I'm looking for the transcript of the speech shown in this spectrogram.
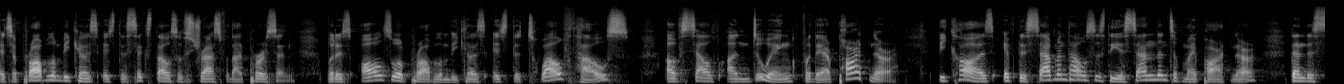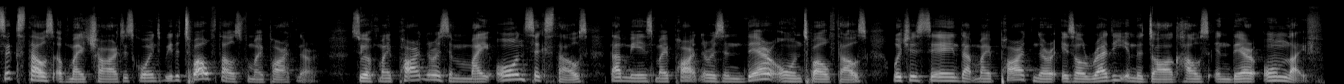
It's a problem because it's the sixth house of stress for that person, but it's also a problem because it's the 12th house of self undoing for their partner. Because if the seventh house is the ascendant of my partner, then the sixth house of my chart is going to be the 12th house for my partner. So if my partner is in my own sixth house, that means my partner is in their own 12th house, which is saying that my partner is already already in the doghouse in their own life.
